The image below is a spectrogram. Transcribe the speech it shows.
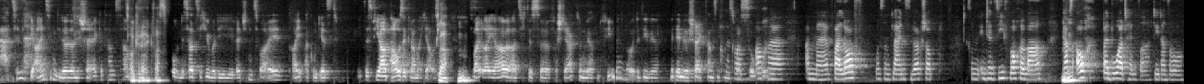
ja, ziemlich die Einzigen, die da dann Shake getanzt haben. Okay, krass. Und es hat sich über die letzten zwei, drei, ah gut, jetzt das Jahr Pause klammer ich aus. Klar. Mhm. Zwei, drei Jahre hat sich das äh, verstärkt und wir hatten viele Leute, die wir, mit denen wir Shake tanzen konnten. Das war so Auch cool. äh, am äh, Baloff, wo so ein kleines Workshop so eine Intensivwoche war, gab es mhm. auch Balboa-Tänzer, die dann so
